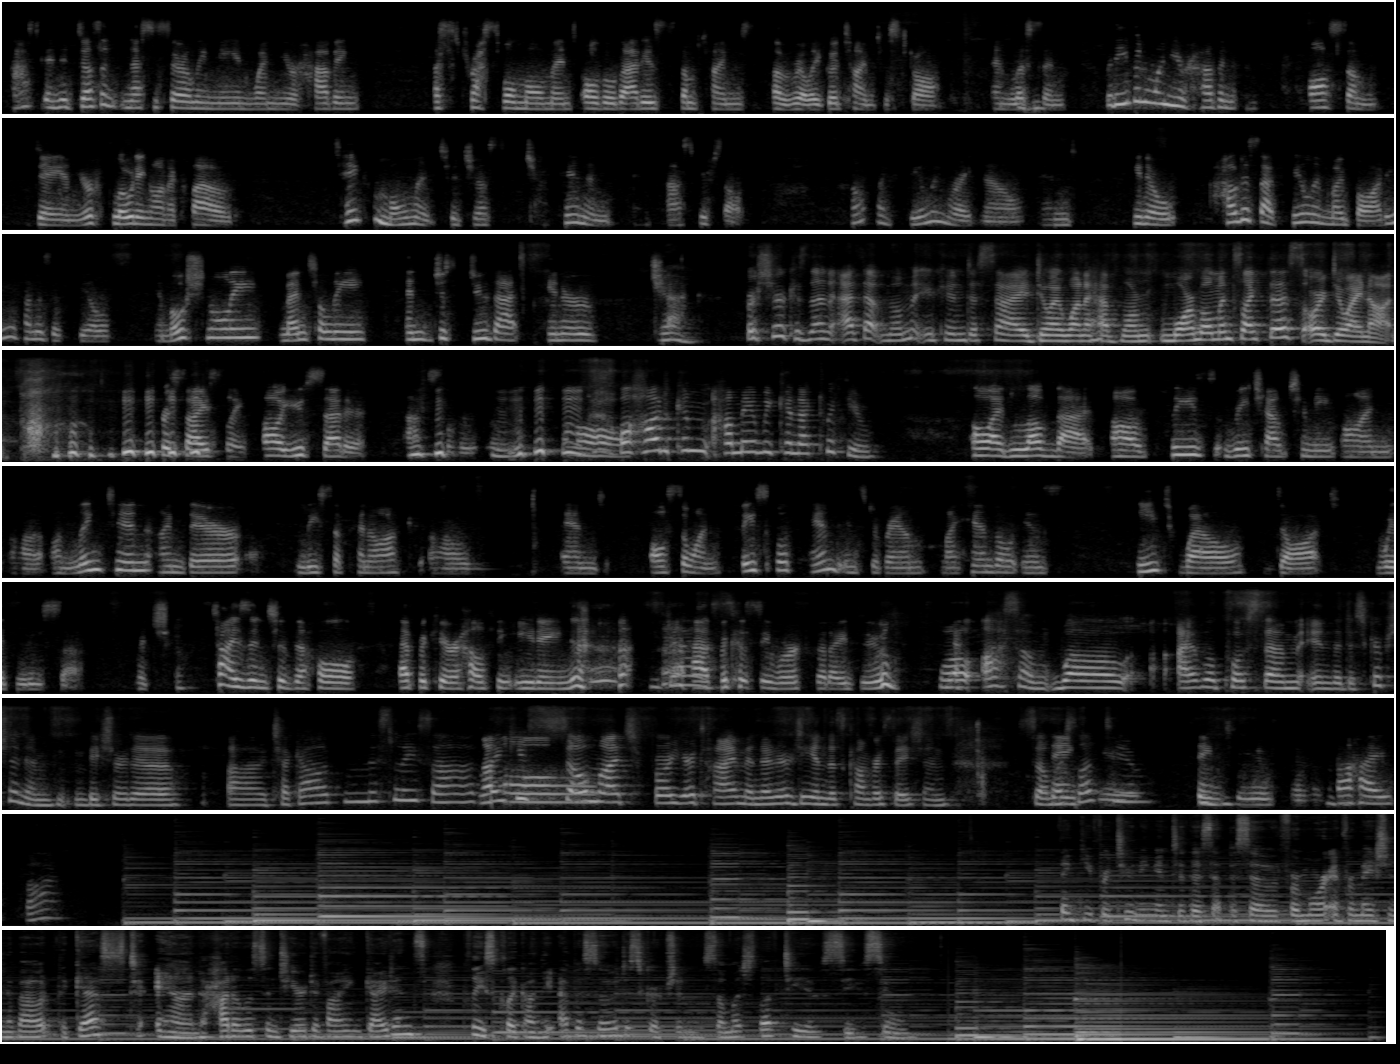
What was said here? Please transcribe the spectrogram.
ask. And it doesn't necessarily mean when you're having a stressful moment, although that is sometimes a really good time to stop and mm-hmm. listen. Mm-hmm. But even when you're having an awesome day and you're floating on a cloud, take a moment to just check in and, and ask yourself, how am I feeling right now? And, you know, how does that feel in my body? How does it feel emotionally, mentally? And just do that inner check. For sure, because then at that moment you can decide: Do I want to have more more moments like this, or do I not? Precisely. Oh, you said it. Absolutely. oh. Well, how can how may we connect with you? Oh, I'd love that. Uh, please reach out to me on uh, on LinkedIn. I'm there, Lisa Pinnock, um, and also on Facebook and Instagram. My handle is eatwell dot with Lisa, which ties into the whole epicure healthy eating yes. advocacy work that I do. Well, awesome. Well, I will post them in the description and be sure to uh, check out Miss Lisa. Thank oh. you so much for your time and energy in this conversation. So Thank much love you. to you. Same to you. Bye. Bye. Thank you for tuning into this episode. For more information about the guest and how to listen to your divine guidance, please click on the episode description. So much love to you. See you soon.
